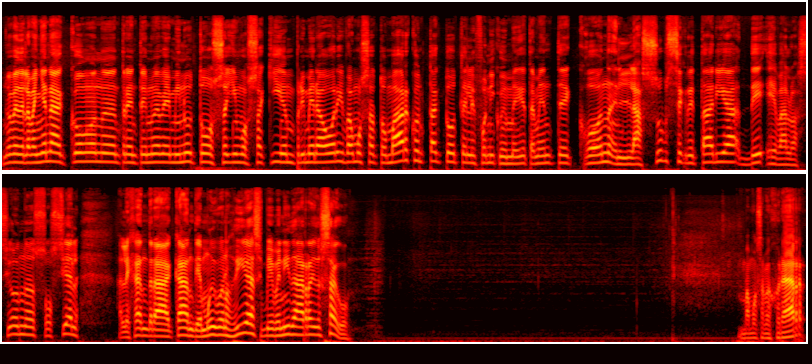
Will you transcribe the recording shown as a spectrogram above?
9 de la mañana con 39 minutos. Seguimos aquí en primera hora y vamos a tomar contacto telefónico inmediatamente con la subsecretaria de Evaluación Social, Alejandra Candia. Muy buenos días, bienvenida a Radio Sago. Vamos a mejorar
